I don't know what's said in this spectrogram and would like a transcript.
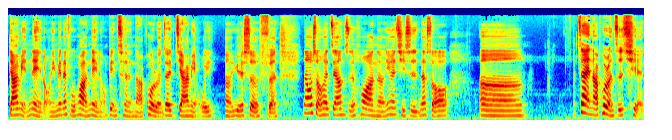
加冕内容里面那幅画的内容变成拿破仑在加冕为呃约瑟芬。那为什么会这样子画呢？因为其实那时候嗯。在拿破仑之前，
